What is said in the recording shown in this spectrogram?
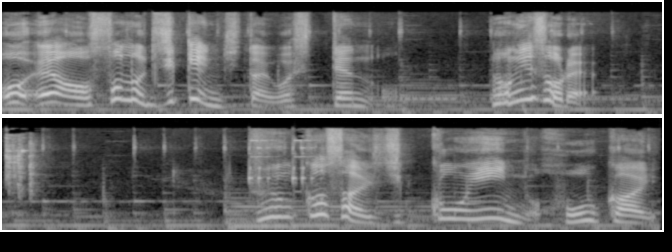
あいやその事件自体は知ってんの？何それ？文化祭実行委員の崩壊。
